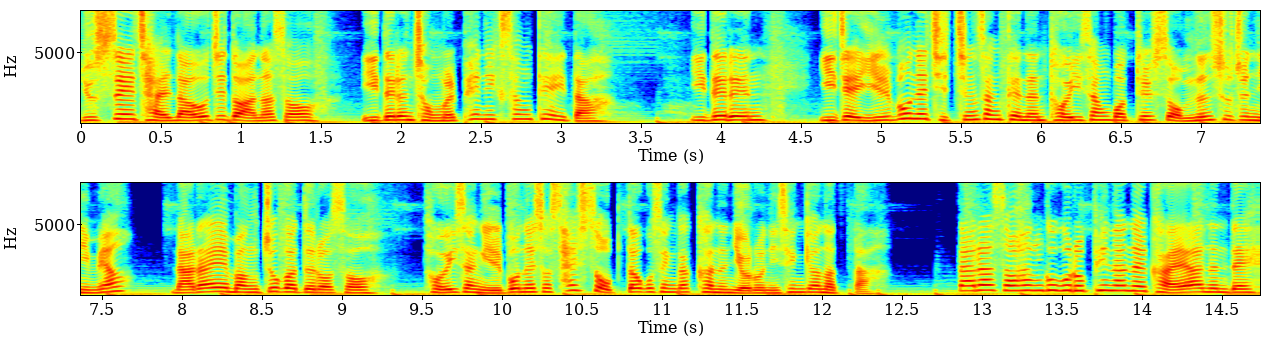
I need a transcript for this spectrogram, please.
뉴스에 잘 나오지도 않아서 이들은 정말 패닉 상태이다. 이들은 이제 일본의 지층 상태는 더 이상 버틸 수 없는 수준이며 나라의 망조가 들어서 더 이상 일본에서 살 수 없다고 생각하는 여론이 생겨났다. 따라서 한국으로 피난을 가야 하는데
